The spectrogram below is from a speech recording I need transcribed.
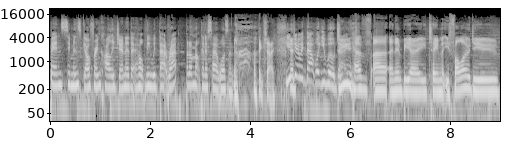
Ben Simmons' girlfriend Kylie Jenner that helped me with that rap, but I'm not going to say it wasn't. okay. You Now, do with that what you will, Dave. Do you have uh, an NBA team that you follow? Do you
